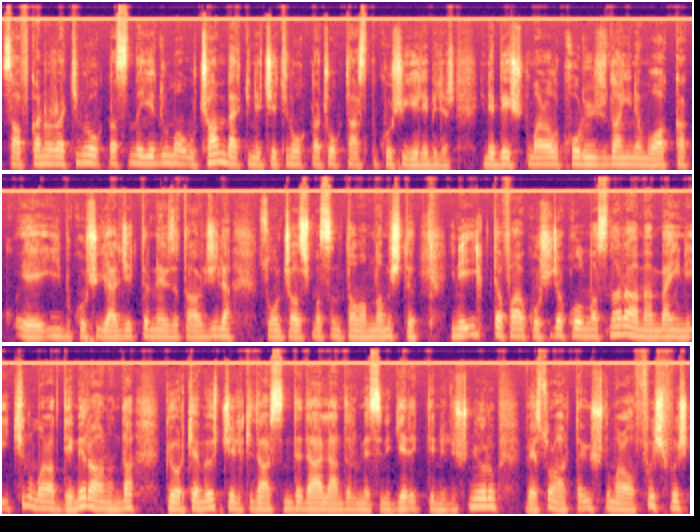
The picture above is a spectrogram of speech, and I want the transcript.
Safkanın rakibi noktasında 7 numara Uçanberk yine Çetin Ok'la çok ters bir koşu gelebilir. Yine 5 numaralı koruyucudan yine muhakkak e, iyi bir koşu gelecektir. Nevzat Avcı ile son çalışmasını tamamlamıştı. Yine ilk defa koşacak olmasına rağmen ben yine 2 numara Demir Anı'nda Görkem Özçelik dersinde değerlendirilmesini gerektiğini düşünüyorum. Ve son hatta 3 numaralı Fış Fış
